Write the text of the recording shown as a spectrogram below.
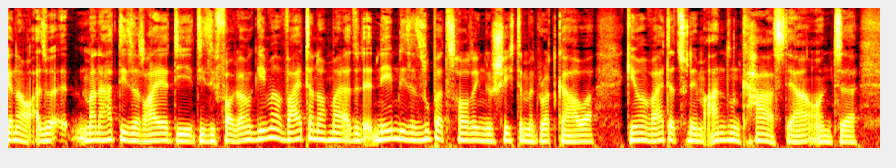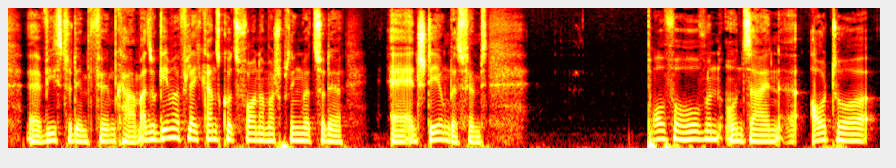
Genau, also äh, man hat diese Reihe, die, die sich folgt. Aber gehen wir weiter nochmal, also neben dieser super traurigen Geschichte mit Rodger Hauer, gehen wir weiter zu dem anderen Cast, ja, und äh, äh, wie es zu dem Film kam. Also gehen wir vielleicht ganz kurz vor, nochmal springen wir zu der äh, Entstehung des Films. Paul Verhoeven und sein äh, Autor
